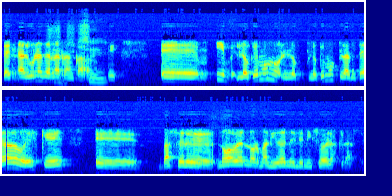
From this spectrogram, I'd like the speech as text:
En algunas ya han arrancado, sí. Eh, y lo que hemos lo, que hemos planteado es que eh, va a ser eh, no va a haber normalidad en el inicio de las clases.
